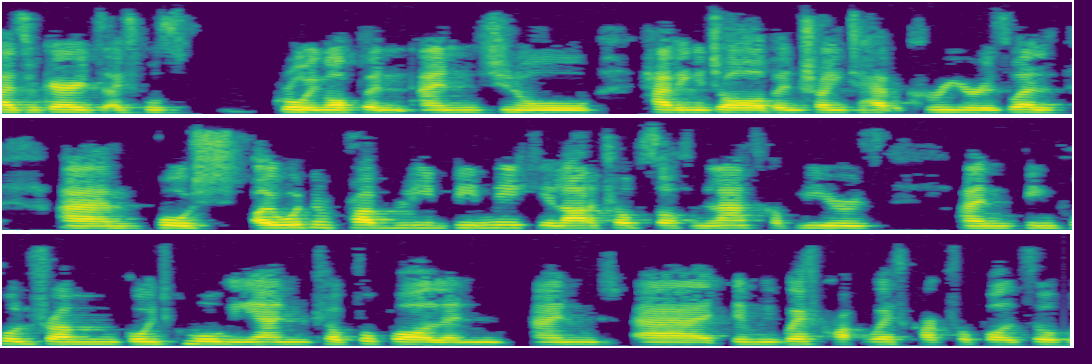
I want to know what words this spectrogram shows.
as regards I suppose growing up and and you know having a job and trying to have a career as well. Um, but I wouldn't have probably been making a lot of club stuff in the last couple of years and being pulled from going to Camogie and club football and and uh, then we West Cork, West Cork football. So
